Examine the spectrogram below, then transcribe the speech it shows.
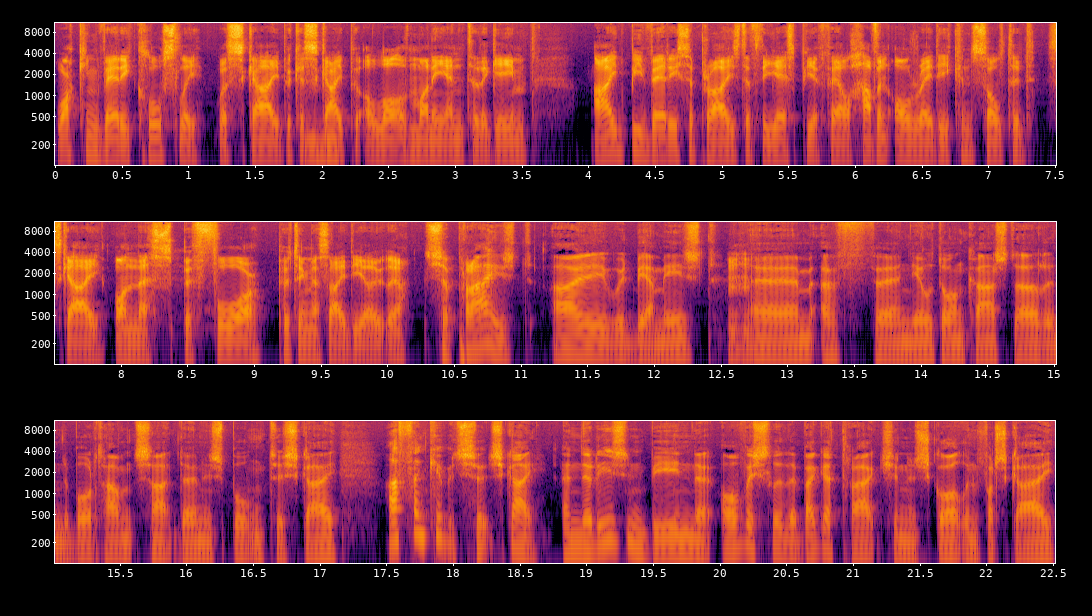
working very closely with Sky because mm-hmm. Sky put a lot of money into the game. I'd be very surprised if the SPFL haven't already consulted Sky on this before putting this idea out there. Surprised? I would be amazed mm-hmm. um, if uh, Neil Doncaster and the board haven't sat down and spoken to Sky. I think it would suit Sky, and the reason being that obviously the big attraction in Scotland for Sky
